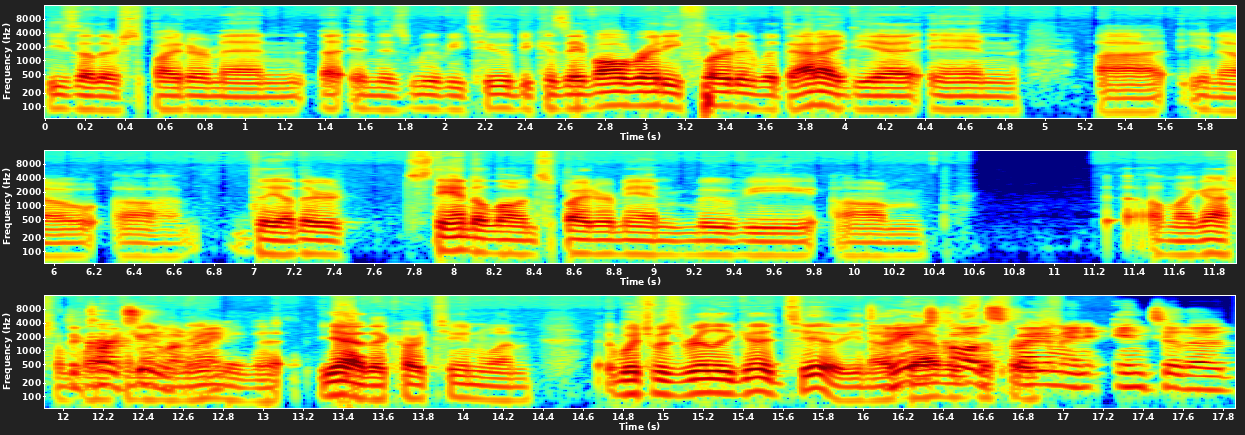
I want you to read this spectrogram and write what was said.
these other Spider-Men uh, in this movie too, because they've already flirted with that idea in, uh, you know, uh, the other standalone Spider-Man movie. Um, oh my gosh, I'm The cartoon on the one, name of it. Yeah, the cartoon one, which was really good too. You know, I think it was called Spider-Man Into the.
